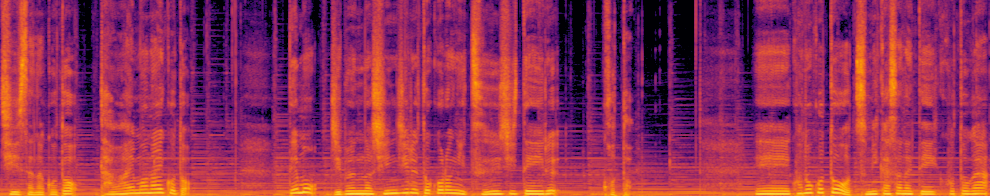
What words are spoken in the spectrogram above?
小さなことたわいもないこと。でも自分の信じるところに通じていること、えー、このことを積み重ねていくことが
